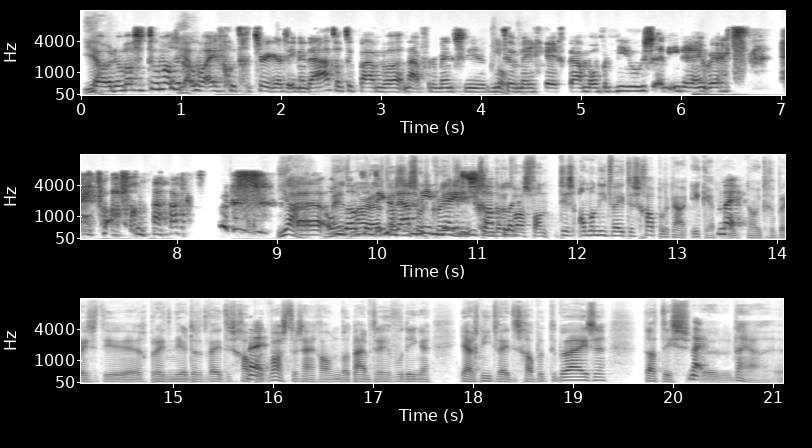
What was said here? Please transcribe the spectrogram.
Ja. Nou, dan was, toen was ik ook wel even goed getriggerd, inderdaad. Want toen kwamen we, nou, voor de mensen die het niet hebben meegekregen, kwamen we op het nieuws en iedereen werd even afgemaakt. Ja, uh, omdat het, inderdaad niet wetenschappelijk was. Van, het is allemaal niet wetenschappelijk. Nou, ik heb ook nooit gepretendeerd dat het wetenschappelijk was. Er zijn gewoon, wat mij betreft, heel veel dingen juist niet wetenschappelijk te bewijzen. Dat is, uh, nou ja, uh,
